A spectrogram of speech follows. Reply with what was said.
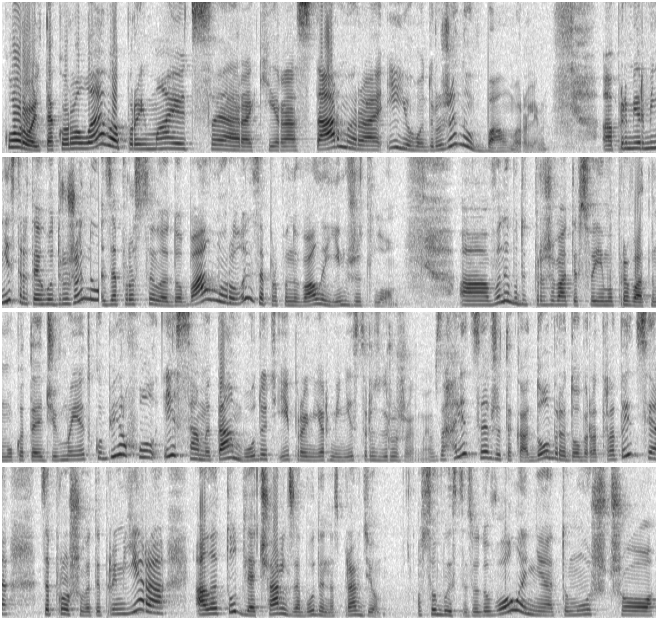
Король та королева приймають сера Кіра Стармера і його дружину в Балморлі. Прем'єр-міністр та його дружину запросили до Балмору і запропонували їм житло. Вони будуть проживати в своєму приватному котеджі в маєтку Бірхол, і саме там будуть і прем'єр-міністр з дружиною. Взагалі, це вже така добра, добра традиція запрошувати прем'єра, але тут для Чарльза буде насправді. Особисте задоволення, тому що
